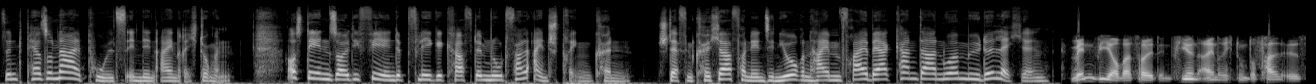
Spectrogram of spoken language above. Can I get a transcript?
sind Personalpools in den Einrichtungen. Aus denen soll die fehlende Pflegekraft im Notfall einspringen können. Steffen Köcher von den Seniorenheimen Freiberg kann da nur müde lächeln. Wenn wir, was heute in vielen Einrichtungen der Fall ist,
